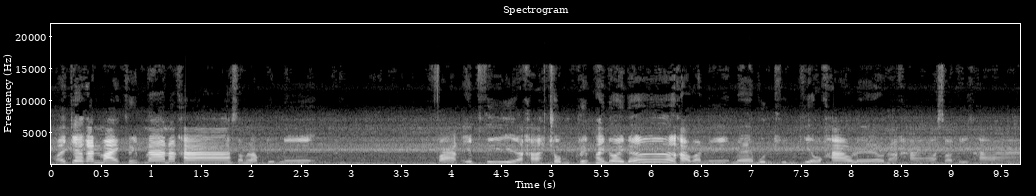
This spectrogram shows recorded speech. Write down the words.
ไว้เจอกันใหม่คลิปหน้านะคะสำหรับคลิปนี้ฝาก FC นะคะ ชมคลิปให้ด้วยเด้อค่ะ วันนี้แม่บุญถิ่นเกี่ยวข้าวแล้วนะคะ สวัสดีค่ะ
